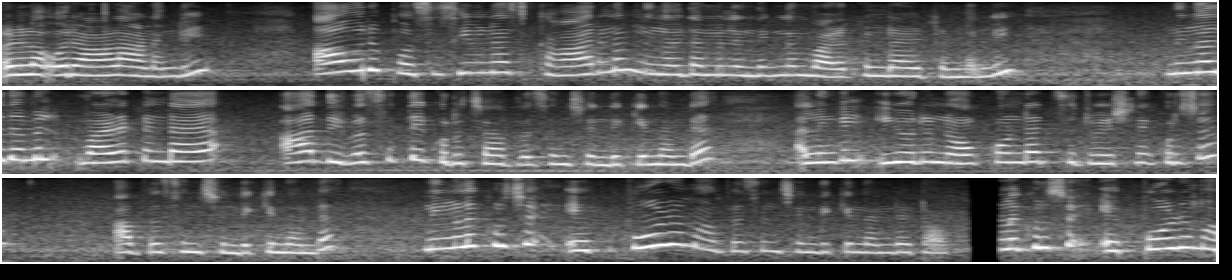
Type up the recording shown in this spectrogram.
ഉള്ള ഒരാളാണെങ്കിൽ ആ ഒരു പൊസസീവ്നെസ് കാരണം നിങ്ങൾ തമ്മിൽ എന്തെങ്കിലും വഴക്കുണ്ടായിട്ടുണ്ടെങ്കിൽ നിങ്ങൾ തമ്മിൽ വഴക്കുണ്ടായ ആ ദിവസത്തെക്കുറിച്ച് ആ പേഴ്സൺ ചിന്തിക്കുന്നുണ്ട്. അല്ലെങ്കിൽ ഈ ഒരു നോ കോണ്ടാക്ട് സിറ്റുവേഷനെക്കുറിച്ച് ആ പേഴ്സൺ ചിന്തിക്കുന്നുണ്ട്. നിങ്ങളെക്കുറിച്ച് എപ്പോഴും ആ പേഴ്സൺ ചിന്തിക്കുന്നുണ്ട് കേട്ടോ നിങ്ങളെക്കുറിച്ച് എപ്പോഴും ആ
